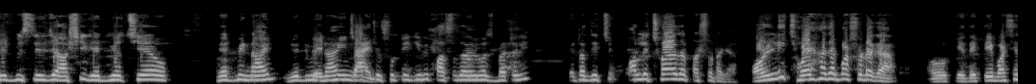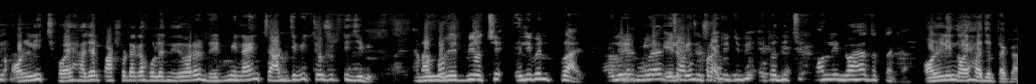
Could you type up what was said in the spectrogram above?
রেডমি সিরিজে আসি। রেডমি হচ্ছে Redmi nine Redmi Redmi nine 9 চারশোষট্টি জিবি পাঁচ হাজার এমএস ব্যাটারি। এটা দিচ্ছে অনলি ছয় হাজার পাঁচশো টাকা। অনলি ছয় হাজার পাঁচশো টাকা? ওকে দেখতেই পাচ্ছেন অনলি ছয় হাজার পাঁচশো টাকা হলে নিতে পারেন রেডমি নাইন চার জিবি চৌষট্টি জিবি। এবং? রেডমি হচ্ছে eleven prime eleven Redmi prime 11 চারশোষট্টি জিবি এটা দিচ্ছে অনলি নয় হাজার টাকা। অনলি নয় হাজার টাকা।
